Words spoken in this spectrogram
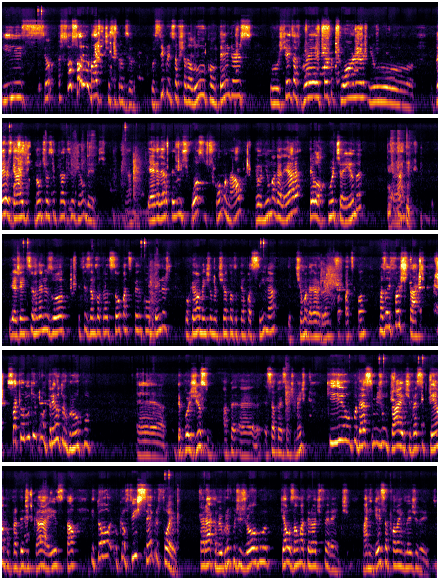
e acho que só, só o livro básico tinha sido traduzido. O Secrets of Shadaloo, Contenders, o Shades of Grey, Perfect Warrior e o Player's Guide não tinham sido traduzidos nenhum deles. Né? E aí a galera fez um esforço descomunal, reuniu uma galera, pelo Orkut ainda, né? e a gente se organizou e fizemos a tradução. Eu participei do Contenders, porque realmente eu não tinha tanto tempo assim, né? E tinha uma galera grande participando, mas aí foi o start. Só que eu nunca encontrei outro grupo é, depois disso, até, é, exceto recentemente, que eu pudesse me juntar e tivesse tempo para dedicar a isso e tal. Então, o que eu fiz sempre foi: caraca, meu grupo de jogo quer usar um material diferente, mas ninguém sabe falar inglês direito.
